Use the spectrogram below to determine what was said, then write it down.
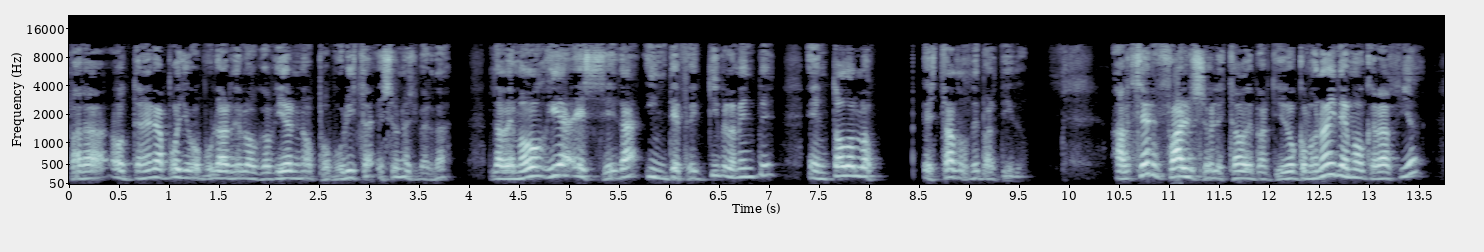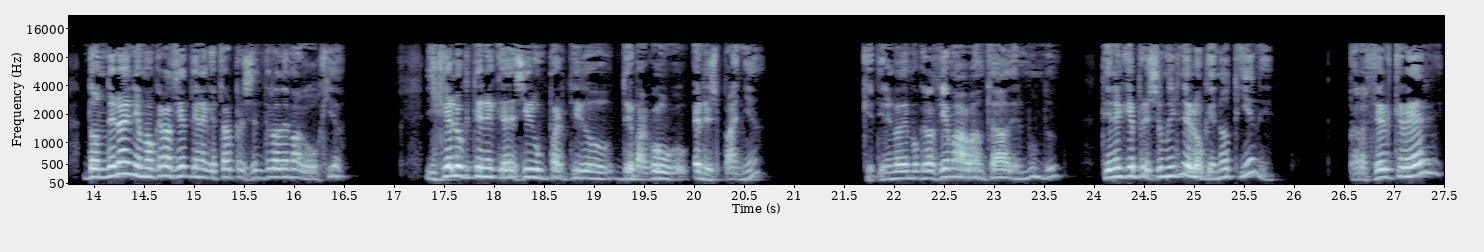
para obtener apoyo popular de los gobiernos populistas, eso no es verdad. La demagogia se da indefectiblemente en todos los estados de partido. Al ser falso el estado de partido, como no hay democracia, donde no hay democracia tiene que estar presente la demagogia. ¿Y qué es lo que tiene que decir un partido demagogo en España? Que tiene la democracia más avanzada del mundo. Tiene que presumir de lo que no tiene, para hacer creer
